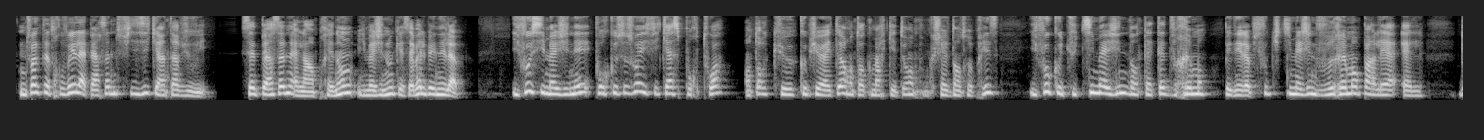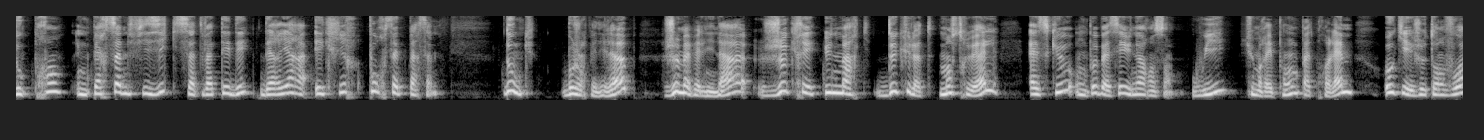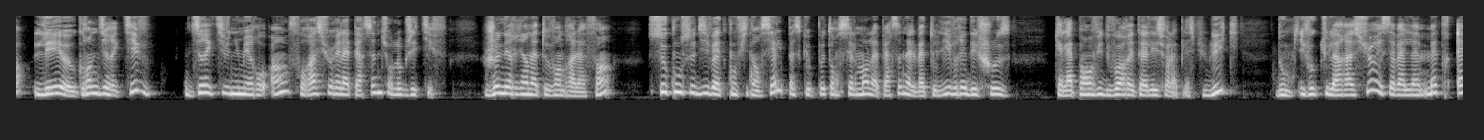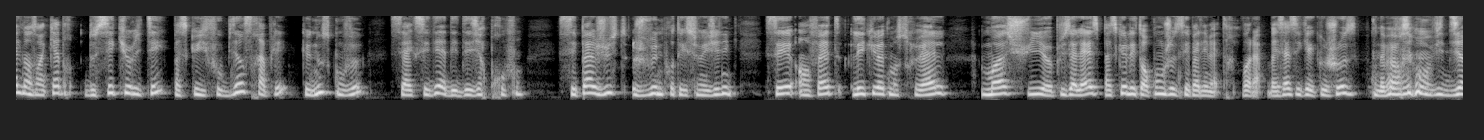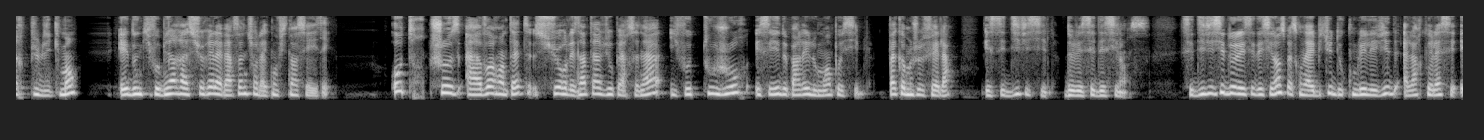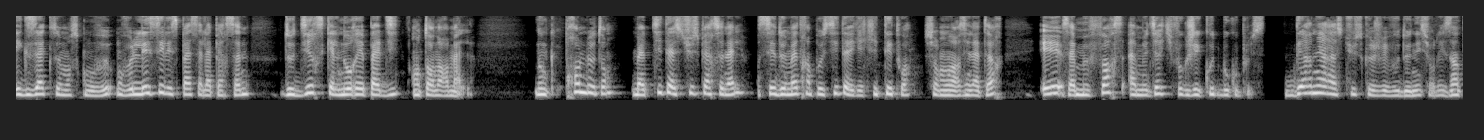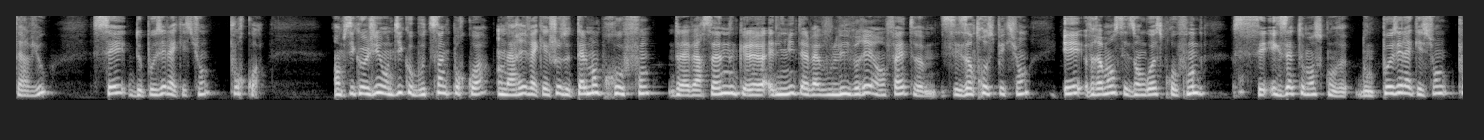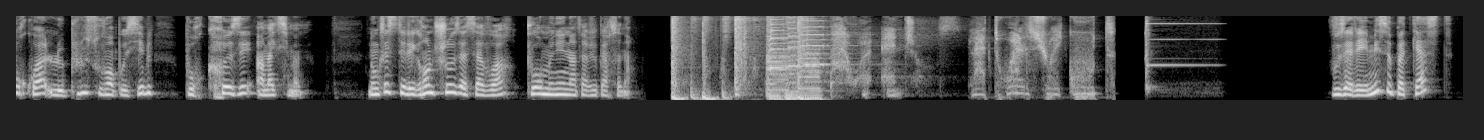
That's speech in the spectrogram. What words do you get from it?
Une fois que tu as trouvé la personne physique à interviewer, cette personne, elle a un prénom, imaginons qu'elle s'appelle Pénélope. Il faut s'imaginer, pour que ce soit efficace pour toi, en tant que copywriter, en tant que marketeur, en tant que chef d'entreprise, il faut que tu t'imagines dans ta tête vraiment Pénélope. Il faut que tu t'imagines vraiment parler à elle. Donc prends une personne physique, ça va t'aider derrière à écrire pour cette personne. Donc, bonjour Pénélope, je m'appelle Nina, je crée une marque de culottes menstruelles. Est-ce que on peut passer une heure ensemble? Oui, tu me réponds, pas de problème. Ok, je t'envoie les euh, grandes directives Directive numéro 1, faut rassurer la personne sur l'objectif. Je n'ai rien à te vendre à la fin. Ce qu'on se dit va être confidentiel parce que potentiellement la personne, elle va te livrer des choses qu'elle n'a pas envie de voir étalées sur la place publique. Donc il faut que tu la rassures et ça va la mettre, elle, dans un cadre de sécurité parce qu'il faut bien se rappeler que nous, ce qu'on veut, c'est accéder à des désirs profonds. C'est pas juste je veux une protection hygiénique. C'est en fait les culottes menstruelles. Moi, je suis euh, plus à l'aise parce que les tampons, je ne sais pas les mettre. Voilà. Ben, ça, c'est quelque chose qu'on n'a pas forcément envie de dire publiquement. Et donc, il faut bien rassurer la personne sur la confidentialité. Autre chose à avoir en tête sur les interviews persona, il faut toujours essayer de parler le moins possible. Pas comme je fais là. Et c'est difficile de laisser des silences. C'est difficile de laisser des silences parce qu'on a l'habitude de combler les vides, alors que là, c'est exactement ce qu'on veut. On veut laisser l'espace à la personne de dire ce qu'elle n'aurait pas dit en temps normal. Donc, prendre le temps. Ma petite astuce personnelle, c'est de mettre un post-it avec écrit tais-toi sur mon ordinateur. Et ça me force à me dire qu'il faut que j'écoute beaucoup plus. Dernière astuce que je vais vous donner sur les interviews, c'est de poser la question pourquoi? En psychologie, on dit qu'au bout de cinq pourquoi, on arrive à quelque chose de tellement profond de la personne que, à la limite, elle va vous livrer, en fait, euh, ses introspections et vraiment ses angoisses profondes. C'est exactement ce qu'on veut. Donc, poser la question pourquoi le plus souvent possible pour creuser un maximum? Donc, ça, c'était les grandes choses à savoir pour mener une interview persona. Power Angels. La toile sur écoute. Vous avez aimé ce podcast?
